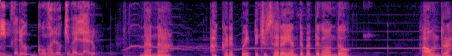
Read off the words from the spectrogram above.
ఇద్దరు గుహలోకి వెళ్ళారు నాన్న అక్కడ పెట్టి చూసారా ఎంత పెద్దగా ఉందో? అవునరా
